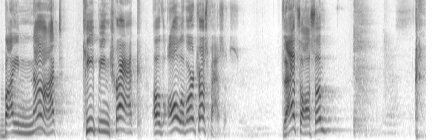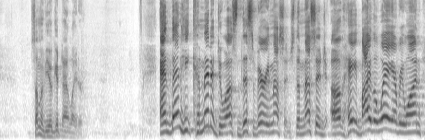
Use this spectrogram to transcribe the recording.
by not keeping track of all of our trespasses. That's awesome. Some of you will get that later. And then he committed to us this very message the message of, hey, by the way, everyone,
